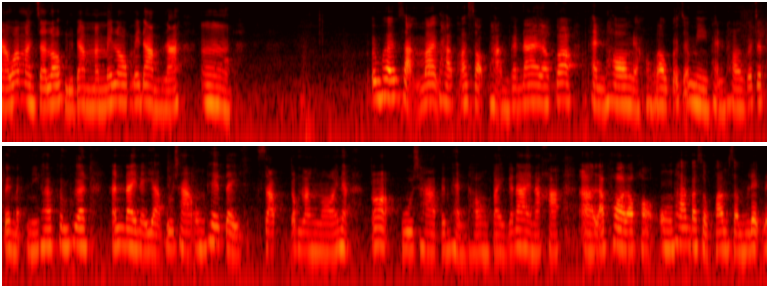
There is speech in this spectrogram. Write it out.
นะว่ามันจะลอกหรือดำ มันไม่ลอกไม่ดำนะ อืม เพื่อนๆ สามารถทักมาสอบถามกันได้ แล้วก็แผ่นทองเนี่ยของเราก็จะมีแผ่นทองก็จะเป็นแบบนี้ ถ้าเพื่อนๆ ท่านใดเนี่ยอยากบูชาองค์เทพแต่ ทรัพย์กำลังน้อยเนี่ยก็บูชาเป็นแผ่นทองไปก็ได้นะคะอ่าแล้วพอเราขอองค์ท่านประสบความสำเร็จใน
